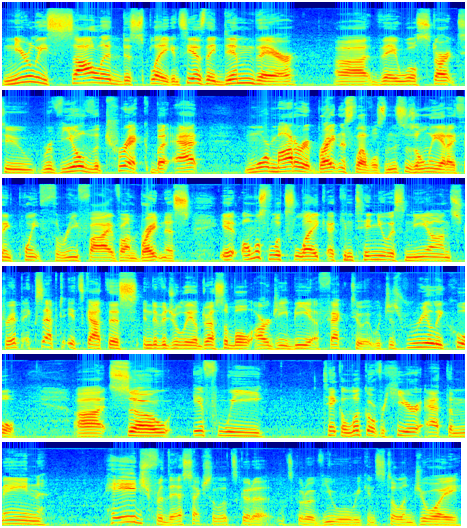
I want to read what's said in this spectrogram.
nearly solid display. You can see as they dim there, uh, they will start to reveal the trick, but at more moderate brightness levels, and this is only at I think 0.35 on brightness, it almost looks like a continuous neon strip, except it's got this individually addressable RGB effect to it, which is really cool. Uh, so if we take a look over here at the main page for this, actually let's go to let's go to a view where we can still enjoy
